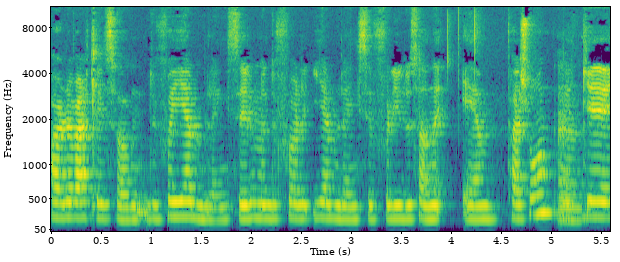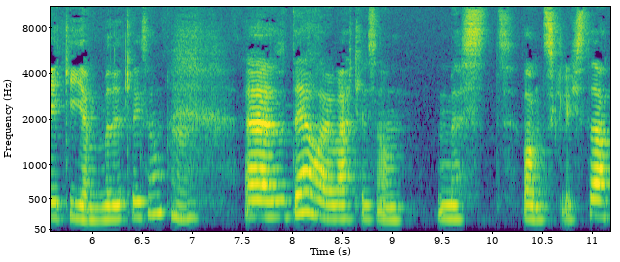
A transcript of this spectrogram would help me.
har det vært litt sånn Du får hjemlengsel, men du får hjemlengsel fordi du savner én person, Mm. ikke, ikke hjemmet ditt, liksom. Mm. Eh, så det har jo vært liksom mest vanskeligste. da.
